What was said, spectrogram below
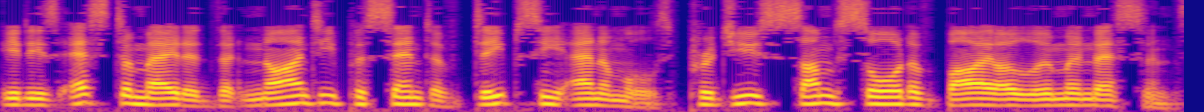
It is estimated that 90% of deep-sea animals produce some sort of bioluminescence.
